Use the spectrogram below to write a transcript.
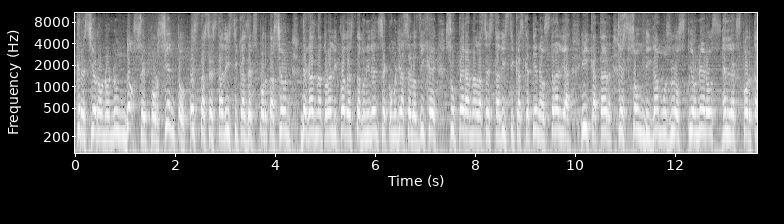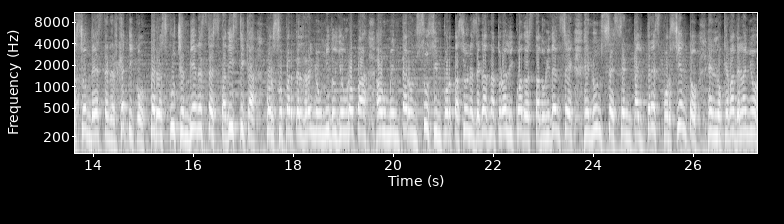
crecieron en un 12%. Estas estadísticas de exportación de gas natural licuado estadounidense, como ya se los dije, superan a las estadísticas que tiene Australia y Qatar, que son, digamos, los pioneros en la exportación de este energético. Pero escuchen bien esta estadística. Por su parte, el Reino Unido y Europa aumentaron sus importaciones de gas natural licuado estadounidense en un 63% en lo que va del año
